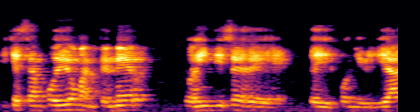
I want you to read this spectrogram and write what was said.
y que se han podido mantener los índices de, disponibilidad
